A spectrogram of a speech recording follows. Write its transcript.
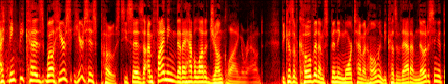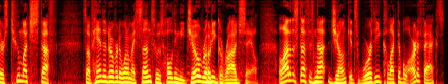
I think because well, here's here's his post. He says, "I'm finding that I have a lot of junk lying around. Because of COVID, I'm spending more time at home and because of that, I'm noticing that there's too much stuff. So I've handed it over to one of my sons who is holding the Joe Rohde garage sale. A lot of the stuff is not junk, it's worthy collectible artifacts.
